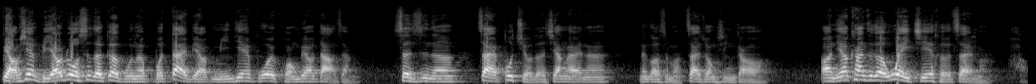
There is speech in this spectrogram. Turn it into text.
表现比较弱势的个股呢，不代表明天不会狂飙大涨。甚至呢，在不久的将来呢，能够什么再创新高啊？啊，你要看这个位阶何在嘛？好，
